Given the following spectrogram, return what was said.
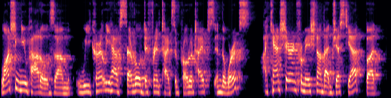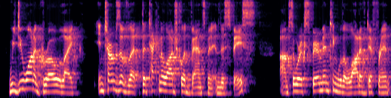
launching new paddles. Um, we currently have several different types of prototypes in the works. I can't share information on that just yet, but we do want to grow like in terms of the, the technological advancement in this space. Um, so we're experimenting with a lot of different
